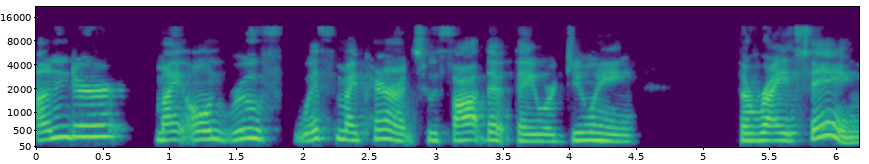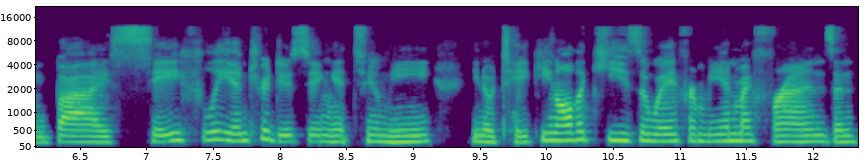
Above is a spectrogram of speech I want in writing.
under my own roof with my parents who thought that they were doing the right thing by safely introducing it to me, you know, taking all the keys away from me and my friends and,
